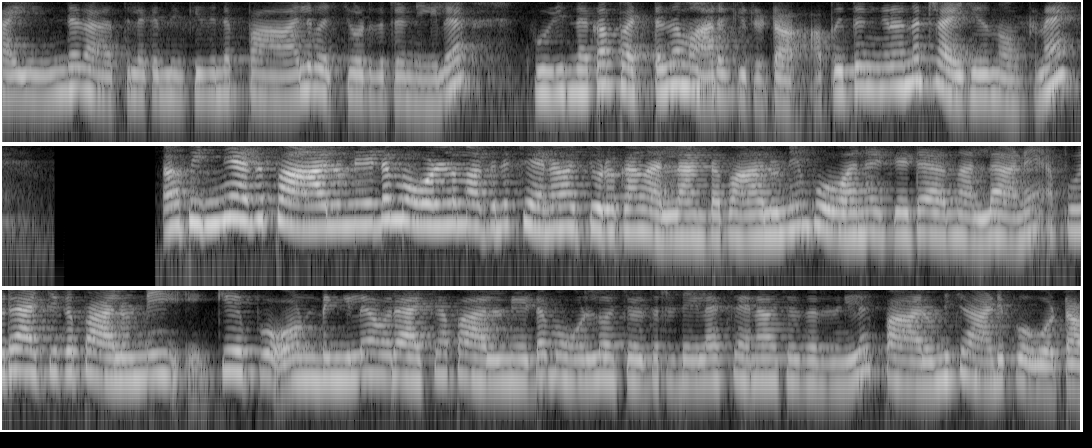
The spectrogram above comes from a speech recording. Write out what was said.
കൈയിന്റെ നഖത്തിലൊക്കെ നിങ്ങൾക്ക് ഇതിന്റെ പാൽ വെച്ച് കൊടുത്തിട്ടുണ്ടെങ്കിൽ കുഴിനകം പെട്ടെന്ന് മാറി കിട്ടും കേട്ടോ. അപ്പോൾ ഇതിങ്ങനെ ഒന്ന് ട്രൈ ചെയ്ത് നോക്കണേ. പിന്നെ അത് പാലുണ്ണിയുടെ മുകളിലും അതിന് ചേന വെച്ച് കൊടുക്കാൻ നല്ലതാണ് കേട്ടോ പാലുണ്ണിയും പോകാനൊക്കെയിട്ട് അത് നല്ലതാണ്. അപ്പോൾ ഒരാഴ്ചയൊക്കെ പാലുണ്ണിക്ക് ഉണ്ടെങ്കിൽ ഒരാഴ്ച പാലുണ്ണിയുടെ മുകളിൽ വെച്ച് കൊടുത്തിട്ടുണ്ടെങ്കിൽ ആ ചെന വെച്ച് കൊടുത്തിട്ടുണ്ടെങ്കിൽ പാലുണ്ണി ചാടി പോകും കേട്ടോ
